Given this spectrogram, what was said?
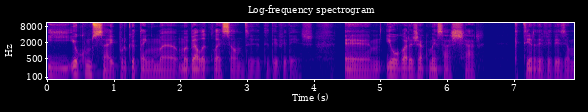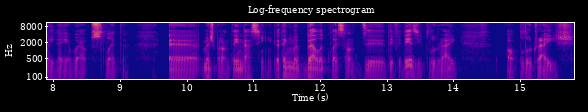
E eu comecei porque eu tenho uma, uma bela coleção de, de DVDs. Uh, eu agora já começo a achar que ter DVDs é uma ideia boa obsoleta. Uh, mas pronto, ainda assim, eu tenho uma bela coleção de DVDs e Blu-ray, ou Blu-rays,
